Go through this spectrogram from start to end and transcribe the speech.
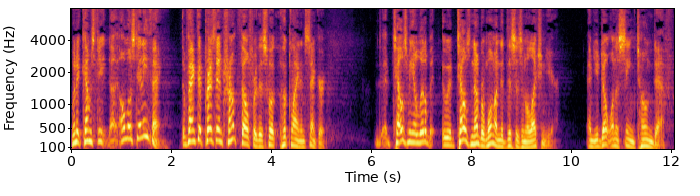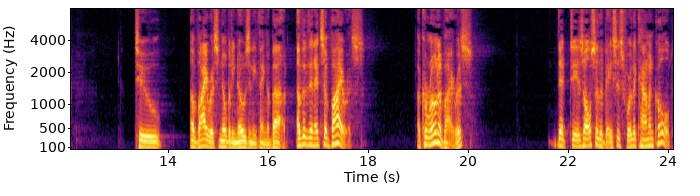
when it comes to uh, almost anything. The fact that President Trump fell for this hook, hook line, and sinker uh, tells me a little bit. It tells number one that this is an election year, and you don't want to seem tone deaf to a virus nobody knows anything about, other than it's a virus, a coronavirus that is also the basis for the common cold.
